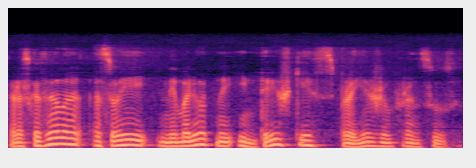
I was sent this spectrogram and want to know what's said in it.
рассказала о своей мимолетной интрижке с проезжим французом.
